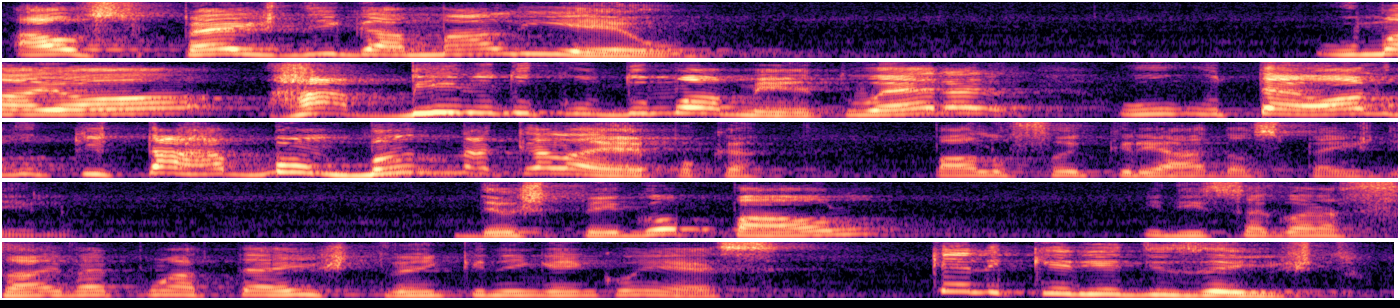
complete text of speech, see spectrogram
aos pés de Gamaliel, o maior rabino do, do momento, era o, o teólogo que estava bombando naquela época. Paulo foi criado aos pés dele. Deus pegou Paulo e disse: agora sai, vai para uma terra estranha que ninguém conhece. O que ele queria dizer isto?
